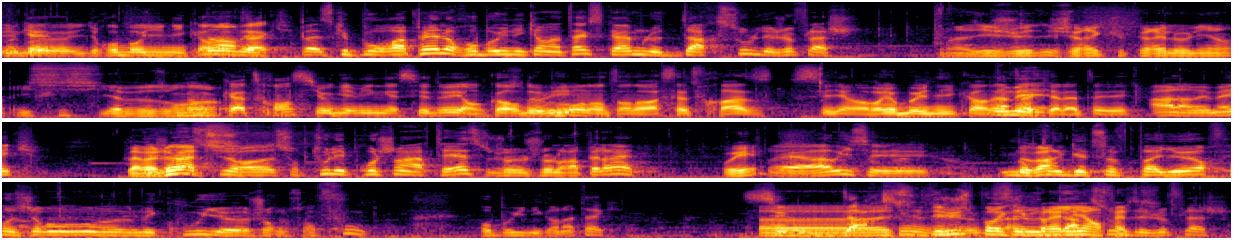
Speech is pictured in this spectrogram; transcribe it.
une- euh, robot unique en Non, mais attaque. parce que pour rappel, Robot Unique en attaque, c'est quand même le Dark Soul des jeux Flash. Vas-y, je vais, je vais récupérer le lien ici s'il y a Dans besoin. 4 ans, si au Gaming SC2 il y a encore Sorry. debout, on entendra cette phrase. S'il y a un robot unique en Non, attaque mais- à la télé. Ah là, mais mec, La vache de déjà, match. sur, euh, sur tous les prochains RTS, je, je le rappellerai. Oui. Ouais, ah oui, c'est Immortal Gates of Fire, euh, mes couilles, genre on s'en fout. Robot Unique en attaque. C'est Euh, le Dark Souls c'était juste pour récupérer le lien en fait. des jeux Flash.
